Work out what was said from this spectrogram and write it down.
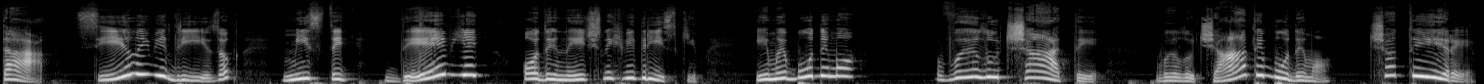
Так, цілий відрізок містить 9 одиничних відрізків, і ми будемо вилучати. Вилучати будемо 4.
